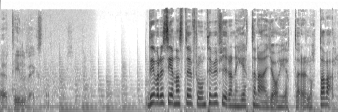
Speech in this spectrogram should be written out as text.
eh, tillväxten. Det var det senaste från TV4 Nyheterna. Jag heter Lotta Wall.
